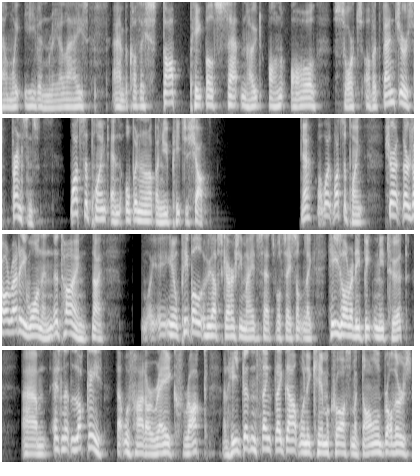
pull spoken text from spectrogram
than we even realise, and um, because they stop people setting out on all sorts of adventures. For instance, what's the point in opening up a new pizza shop? Yeah, what's the point? Sure, there's already one in the town. Now, you know, people who have scarcity mindsets will say something like, he's already beaten me to it. Um, isn't it lucky that we've had a Ray Kroc and he didn't think like that when he came across the McDonald brothers?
